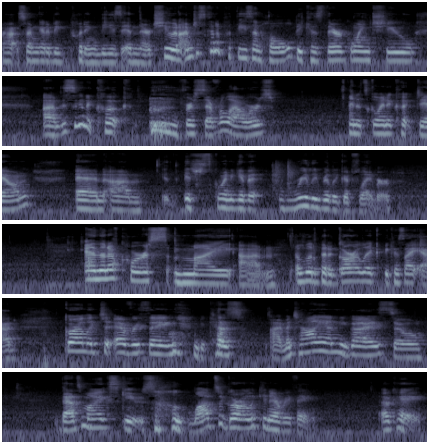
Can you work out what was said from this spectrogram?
Uh, so I'm going to be putting these in there too. And I'm just going to put these in whole because they're going to, um, this is going to cook for several hours and it's going to cook down and um, it, it's just going to give it really, really good flavor. And then of course my, um, a little bit of garlic because I add garlic to everything because I'm Italian, you guys, so that's my excuse. Lots of garlic and everything. Okay,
